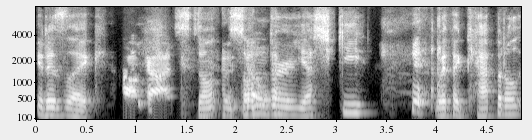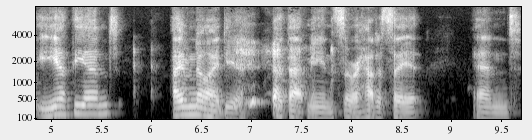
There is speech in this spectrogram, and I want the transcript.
it is like oh God, so- SønderjyskE with a capital E at the end. I have no idea what that means or how to say it, and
